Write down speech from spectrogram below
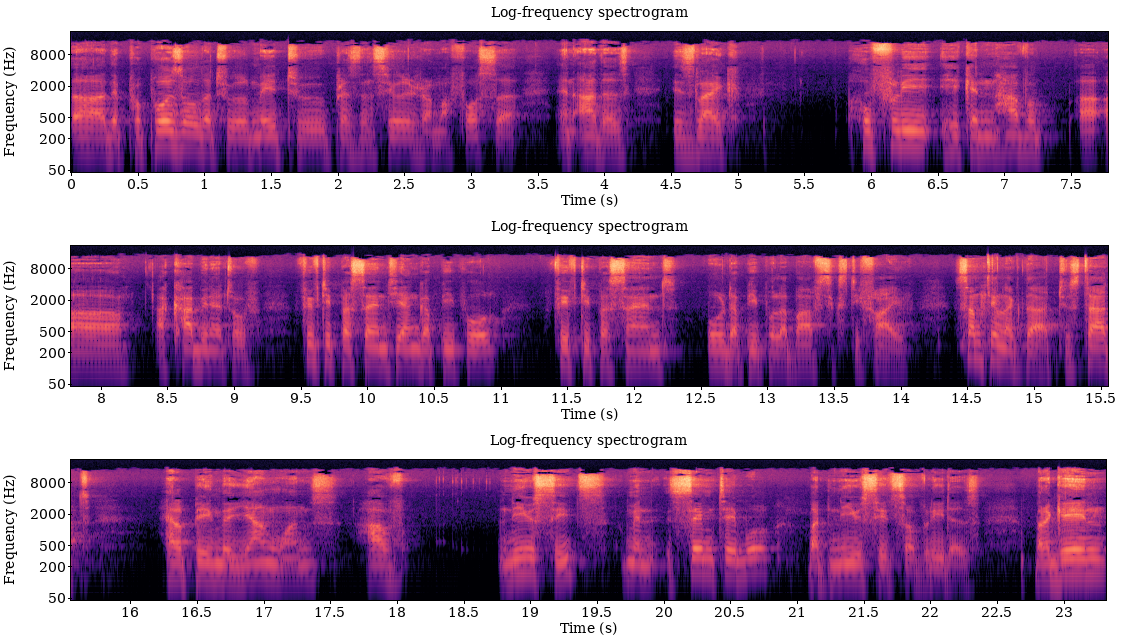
uh, the proposal that we will make to President Cyril Ramaphosa and others is like, hopefully he can have a, a, a cabinet of 50% younger people, 50% older people above 65. Something like that to start helping the young ones have new seats, I mean, same table, but new seats of leaders. But again,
